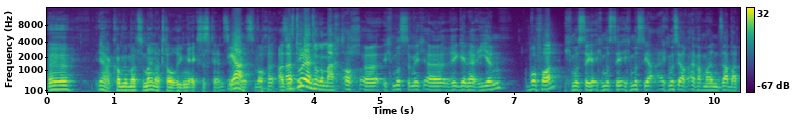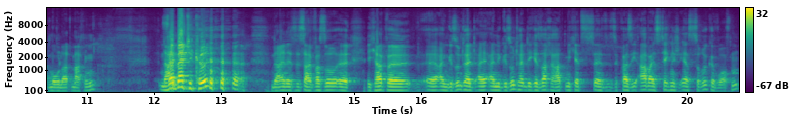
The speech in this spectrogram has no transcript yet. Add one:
Äh, ja, kommen wir mal zu meiner traurigen Existenz Ja. der letzten Woche. Also Was hast du ich- denn so gemacht? Auch, äh, ich musste mich äh, regenerieren. Wovon? Ich musste, ich musste, ich musste ja, ich musste ja auch einfach mal einen Sabbatmonat machen. Nein, Sabbatical? nein, es ist einfach so. Äh, ich habe äh, eine Gesundheit, eine gesundheitliche Sache hat mich jetzt äh, quasi arbeitstechnisch erst zurückgeworfen.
